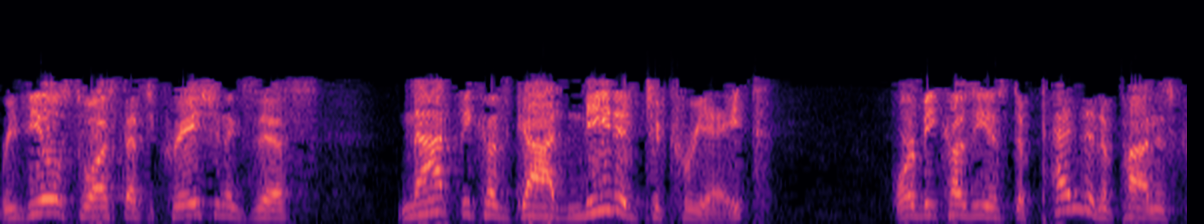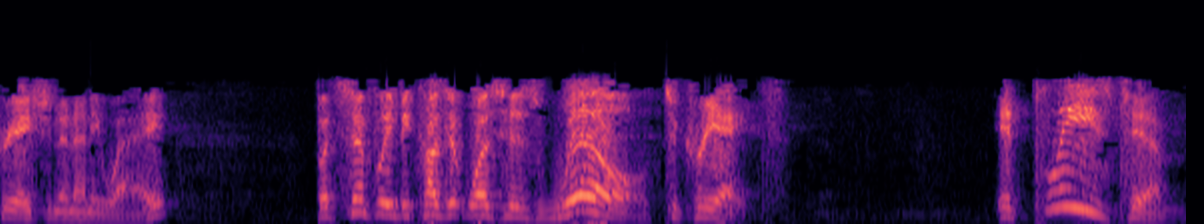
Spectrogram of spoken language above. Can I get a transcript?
reveals to us that the creation exists not because God needed to create, or because he is dependent upon his creation in any way, but simply because it was his will to create. It pleased him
